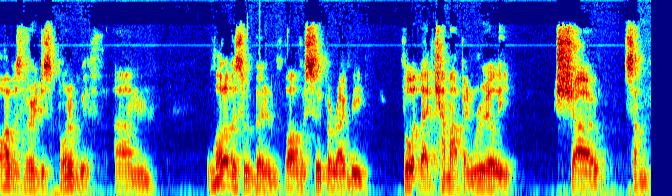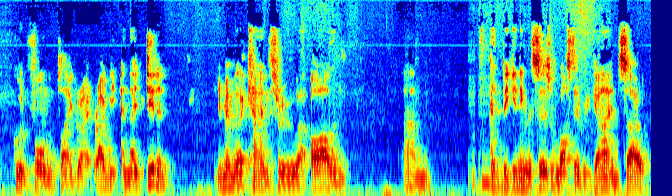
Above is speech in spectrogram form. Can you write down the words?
I was very disappointed with. Um, a lot of us who have been involved with Super Rugby thought they'd come up and really show some good form and play great rugby, and they didn't. You remember they came through uh, Ireland um, at the beginning of the season and lost every game. So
